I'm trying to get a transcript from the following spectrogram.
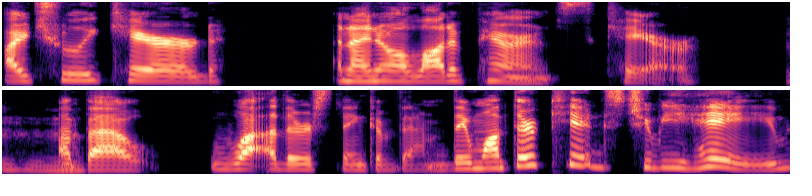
I truly cared, and I know a lot of parents care Mm-hmm. about what others think of them. They want their kids to behave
